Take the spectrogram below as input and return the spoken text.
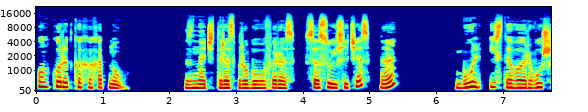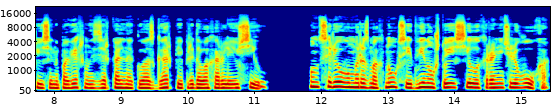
Он коротко хохотнул. Значит, распробовав раз, сосу и сейчас, а? Боль, истово рвущаяся на поверхность зеркальных глаз Гарпии, придала Харлею сил. Он с ревом размахнулся и двинул, что есть силы хранителю в ухо.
